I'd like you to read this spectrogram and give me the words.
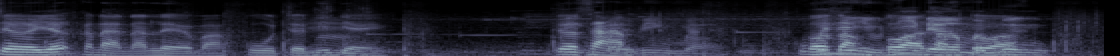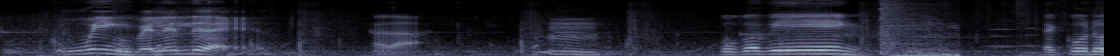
เจอเยอะขนาดนั้นเลยเหรอวะกูเจอนิดเดียวเองเจอสาม วิ่งมากูตัวไม่ได้อยู่สองตัวที่เดิมเหมือนสามตัวมึงกูวิ่งไปเรื่อยอะไรๆอืมกูก็วิ่ง แต่กูโด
